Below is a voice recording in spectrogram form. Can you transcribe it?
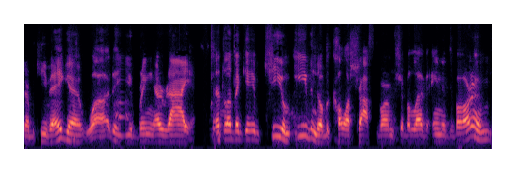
Rabbi what do you bring a raya? That gave Kiyum, even though the Kol Hashaf Dvarim Shebelev ain't a Dvarim,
